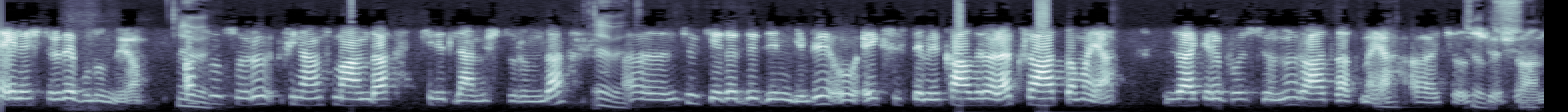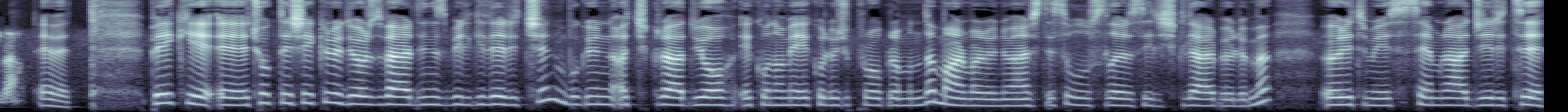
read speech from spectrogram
eleştiride bulunmuyor. Evet. Asıl soru finansmanda kilitlenmiş durumda. Evet. E, Türkiye'de dediğim gibi o ek sistemi kaldırarak rahatlamaya müzakere pozisyonunu rahatlatmaya e, çalışıyor, çalışıyor şu anda. Evet. Peki e, çok teşekkür ediyoruz verdiğiniz bilgiler için. Bugün Açık Radyo Ekonomi Ekoloji programında Marmara Üniversitesi Uluslararası İlişkiler Bölümü öğretim üyesi Semra Cerit'i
